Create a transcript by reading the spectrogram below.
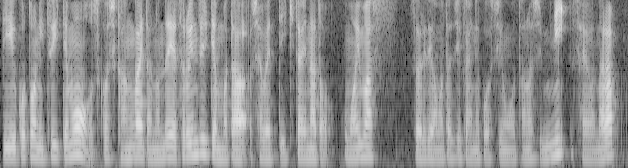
ていうことについても少し考えたので、それについてもまた喋っていきたいなと思います。それではまた次回の更新をお楽しみに。さようなら。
